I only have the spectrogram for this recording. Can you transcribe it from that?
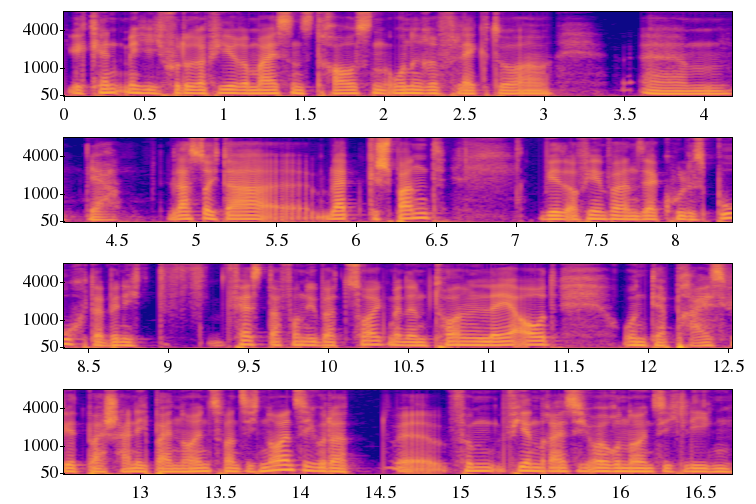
Ihr kennt mich, ich fotografiere meistens draußen ohne Reflektor. Ähm, ja, lasst euch da, bleibt gespannt. Wird auf jeden Fall ein sehr cooles Buch. Da bin ich fest davon überzeugt mit einem tollen Layout. Und der Preis wird wahrscheinlich bei 29,90 oder äh, 34,90 Euro liegen.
